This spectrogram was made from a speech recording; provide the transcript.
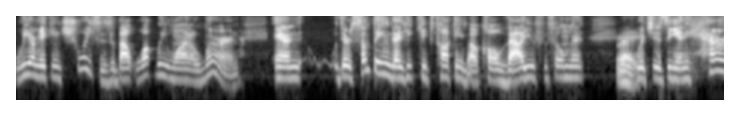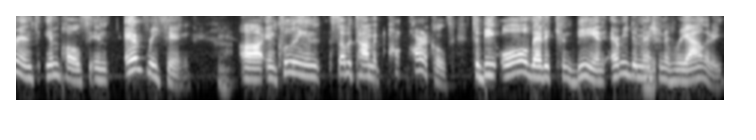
we are making choices about what we want to learn. And there's something that he keeps talking about called value fulfillment, right. which is the inherent impulse in everything, uh, including subatomic p- particles, to be all that it can be in every dimension right. of reality.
